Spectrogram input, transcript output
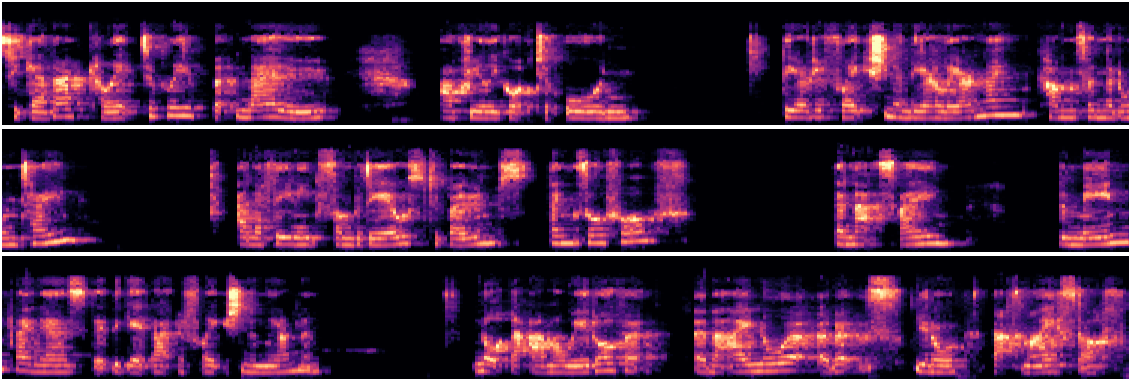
together collectively, but now I've really got to own their reflection and their learning comes in their own time. And if they need somebody else to bounce things off of, then that's fine. The main thing is that they get that reflection and learning. Not that I'm aware of it and I know it and it's, you know, that's my stuff.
